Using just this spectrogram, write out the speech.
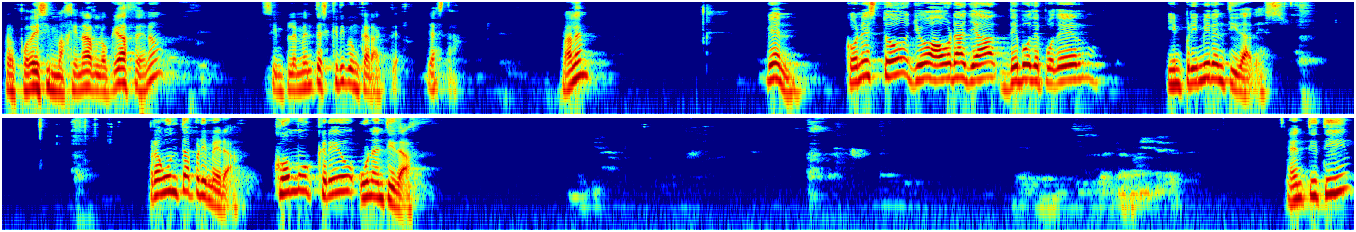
Pero podéis imaginar lo que hace, ¿no? Simplemente escribe un carácter, ya está. ¿Vale? Bien, con esto yo ahora ya debo de poder imprimir entidades. Pregunta primera, ¿cómo creo una entidad? Entity.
